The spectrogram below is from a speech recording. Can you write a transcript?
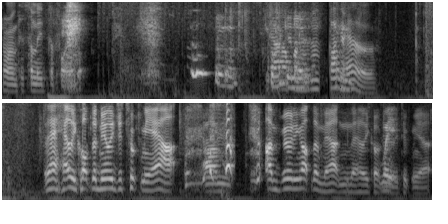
I'm gonna put somebody to flank. Fucking hell. Fucking No. The helicopter nearly just took me out. Um, I'm building up the mountain. The helicopter Wait. nearly took me out.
